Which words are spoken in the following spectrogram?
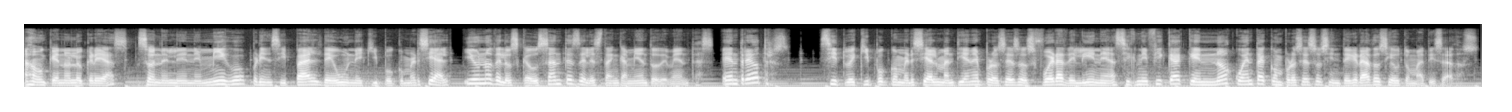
aunque no lo creas, son el enemigo principal de un equipo comercial y uno de los causantes del estancamiento de ventas, entre otros. Si tu equipo comercial mantiene procesos fuera de línea, significa que no cuenta con procesos integrados y automatizados.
